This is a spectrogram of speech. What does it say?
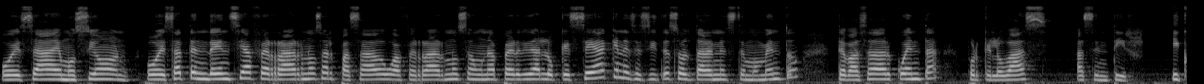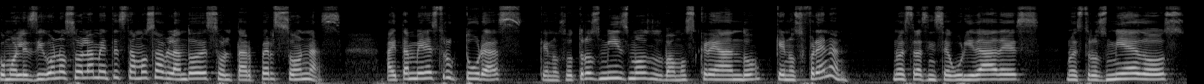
o esa emoción o esa tendencia a aferrarnos al pasado o aferrarnos a una pérdida, lo que sea que necesites soltar en este momento, te vas a dar cuenta porque lo vas a sentir. Y como les digo, no solamente estamos hablando de soltar personas, hay también estructuras que nosotros mismos nos vamos creando que nos frenan. Nuestras inseguridades, nuestros miedos,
